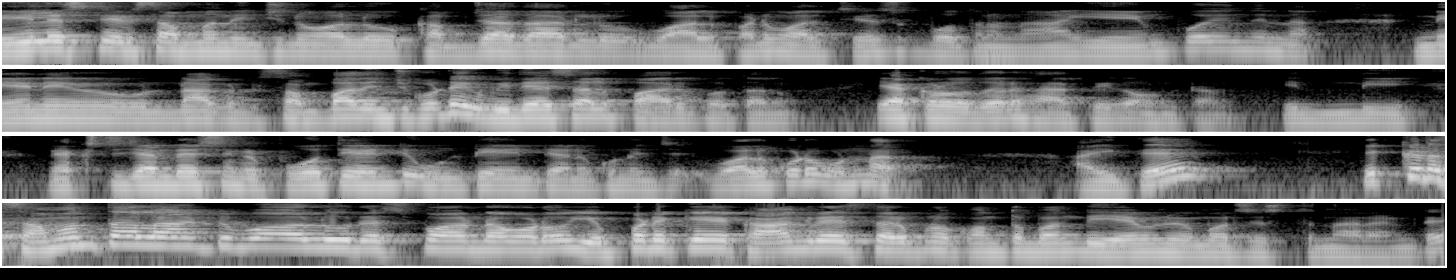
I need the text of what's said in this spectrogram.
రియల్ ఎస్టేట్ సంబంధించిన వాళ్ళు కబ్జాదారులు వాళ్ళ పని వాళ్ళు చేసుకుపోతున్నా ఏం పోయింది? నా నేను నాకు సంపాదించుకుంటే విదేశాలు పారిపోతాను. ఎక్కడో దగ్గర హ్యాపీగా ఉంటాను. ఇది నెక్స్ట్ జనరేషన్ ఇక్కడ పోతే ఏంటి ఉంటే ఏంటి అనుకునే వాళ్ళు కూడా ఉన్నారు. అయితే ఇక్కడ సమంత లాంటి వాళ్ళు రెస్పాండ్ అవ్వడం ఇప్పటికే కాంగ్రెస్ తరపున కొంతమంది ఏమని విమర్శిస్తున్నారంటే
